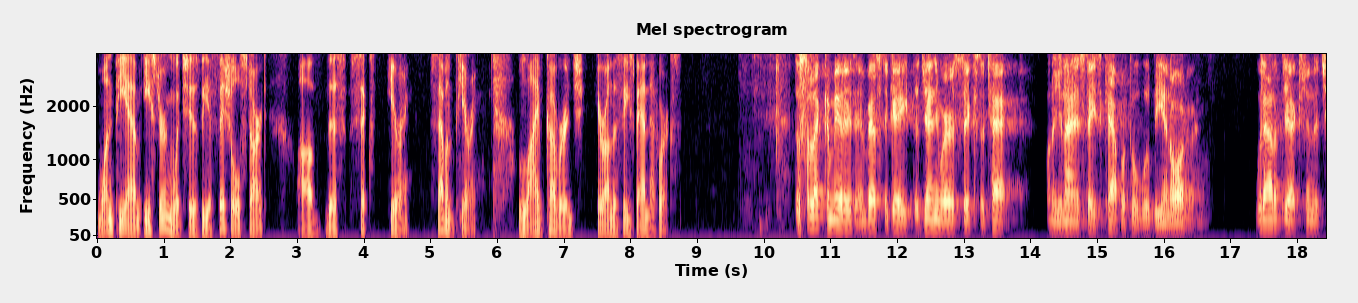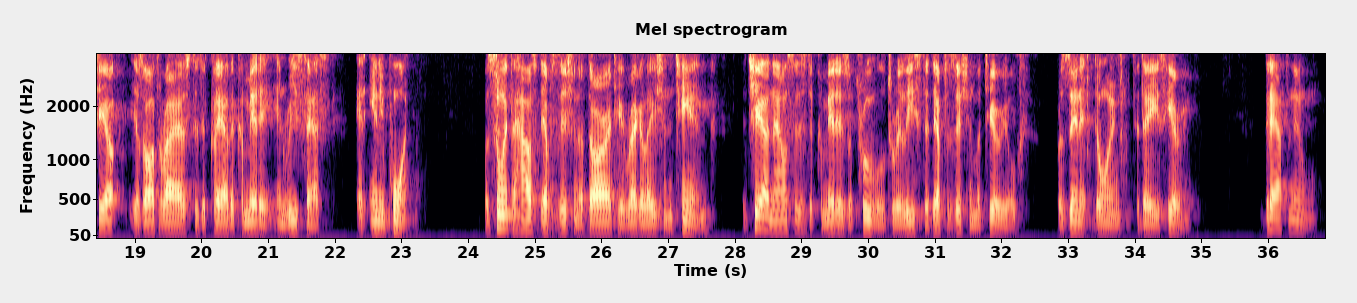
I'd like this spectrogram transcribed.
1 p.m. Eastern, which is the official start of this sixth hearing, seventh hearing. Live coverage here on the C SPAN networks. The Select Committee to investigate the January 6th attack on the United States Capitol will be in order. Without objection, the Chair is authorized to declare the committee in recess at any point. Pursuant to House Deposition Authority Regulation 10, the Chair announces the committee's approval to release the deposition material presented during today's hearing. Good afternoon.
